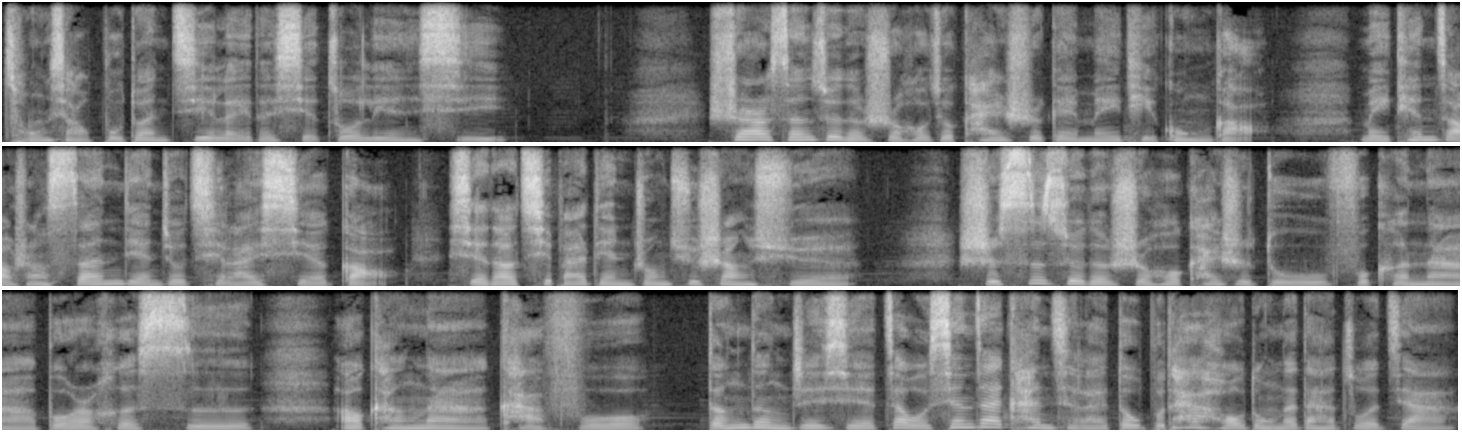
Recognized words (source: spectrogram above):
从小不断积累的写作练习。十二三岁的时候就开始给媒体供稿，每天早上三点就起来写稿，写到七八点钟去上学。十四岁的时候开始读福克纳、博尔赫斯、奥康纳、卡佛等等这些在我现在看起来都不太好懂的大作家。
